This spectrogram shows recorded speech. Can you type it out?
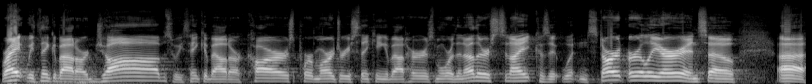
Right? We think about our jobs, we think about our cars. Poor Marjorie's thinking about hers more than others tonight because it wouldn't start earlier. And so uh,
